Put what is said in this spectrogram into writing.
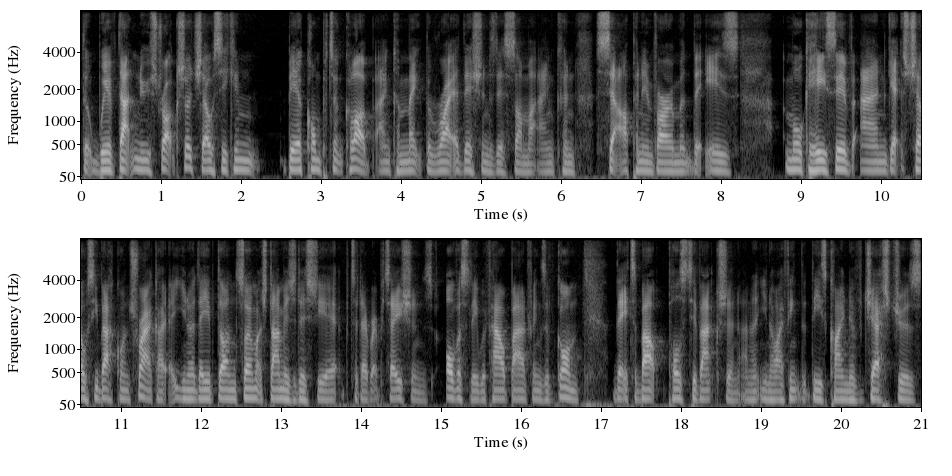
that with that new structure, Chelsea can be a competent club and can make the right additions this summer and can set up an environment that is more cohesive and gets Chelsea back on track. I, you know, they've done so much damage this year to their reputations, obviously, with how bad things have gone, that it's about positive action. And, you know, I think that these kind of gestures,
